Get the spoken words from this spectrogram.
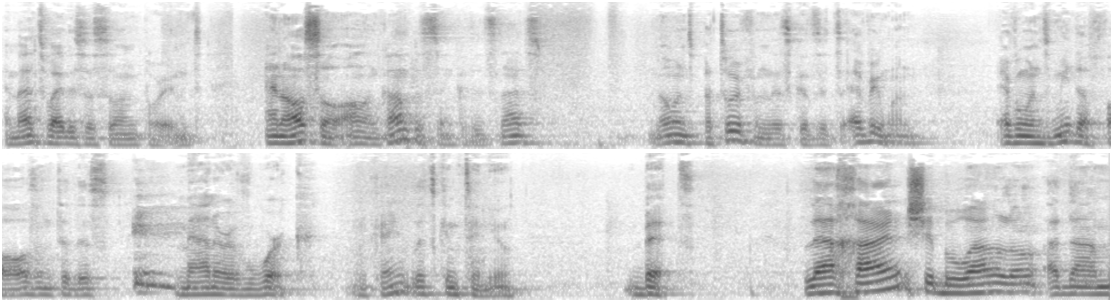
and that's why this is so important, and also all-encompassing because it's not. No one's patur from this because it's everyone. Everyone's midah falls into this manner of work. Okay, let's continue. Bet. לאחר שבורר לו אדם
